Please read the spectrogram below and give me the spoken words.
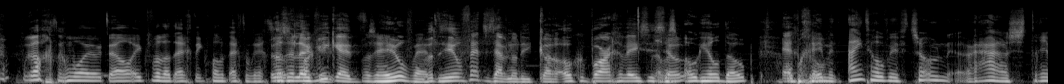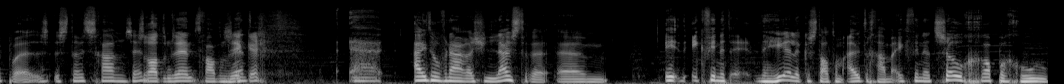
Prachtig mooi hotel. Ik vond dat echt, ik vond het echt oprecht Het was een leuk fucking- weekend. Het was heel vet. Wat heel vet. Dus zijn we nog die karaoke bar geweest en dat zo. was ook heel dope. Echt Op een gegeven moment, Eindhoven heeft zo'n rare strip, uh, Stratum Zent. Stratum Zent. Stratum Zent. Zeker. Eh, Eindhovenaren, als jullie luisteren, ehm, ik, ik vind het een heerlijke stad om uit te gaan. Maar ik vind het zo grappig hoe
